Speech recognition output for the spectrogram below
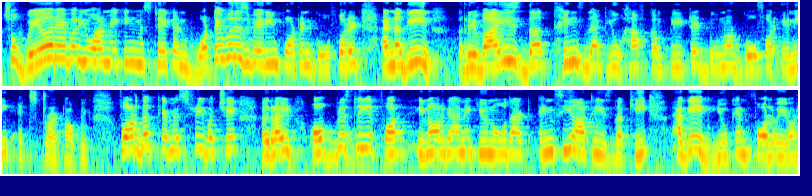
So wherever you are making mistake and whatever is very important go for it. And again revise the things that you have completed. Do not go for any extra topic. For the chemistry bache right obviously for inorganic you know that ncert is the key. Again you can follow your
